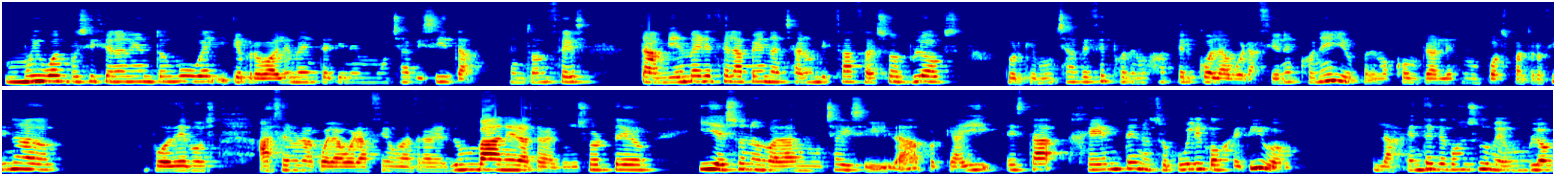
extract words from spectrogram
muy buen posicionamiento en Google y que probablemente tienen muchas visitas. Entonces, también merece la pena echar un vistazo a esos blogs porque muchas veces podemos hacer colaboraciones con ellos, podemos comprarles un post patrocinado, podemos hacer una colaboración a través de un banner, a través de un sorteo y eso nos va a dar mucha visibilidad porque ahí está gente, nuestro público objetivo. La gente que consume un blog,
